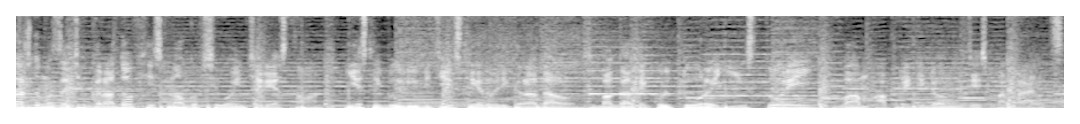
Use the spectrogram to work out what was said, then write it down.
Каждом из этих городов есть много всего интересного. Если вы любите исследовать города с богатой культурой и историей, вам определенно здесь понравится.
